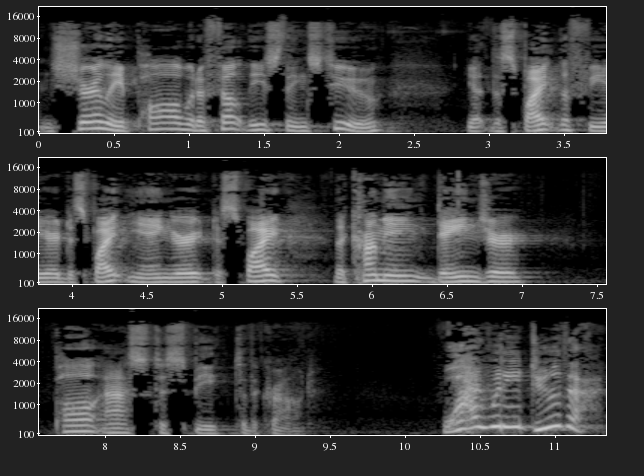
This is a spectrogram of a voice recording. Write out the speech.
And surely Paul would have felt these things too, yet despite the fear, despite the anger, despite the coming danger, Paul asked to speak to the crowd. Why would he do that?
